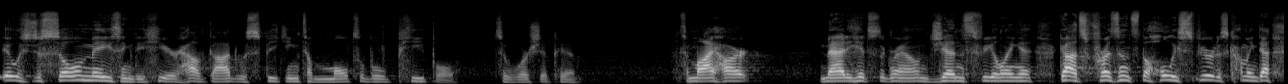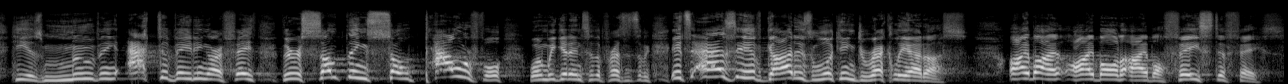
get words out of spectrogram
It was just so amazing to hear how God was speaking to multiple people to worship Him. To my heart, Maddie hits the ground. Jen's feeling it. God's presence, the Holy Spirit is coming down. He is moving, activating our faith. There is something so powerful when we get into the presence of God. It's as if God is looking directly at us, eyeball, eyeball to eyeball, face to face.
